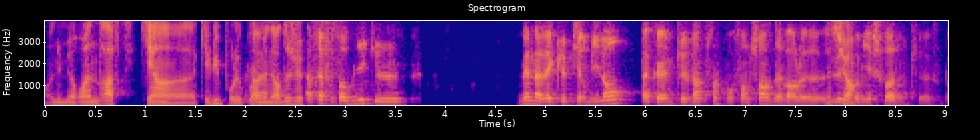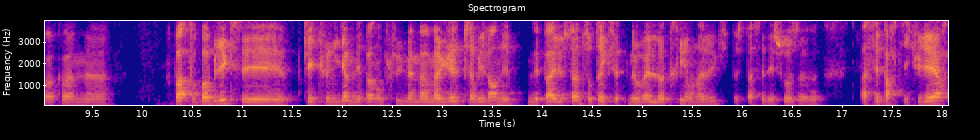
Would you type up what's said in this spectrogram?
en numéro 1 de draft, qui est, un, qui est lui, pour le coup, un meneur de jeu. Après, il ne faut pas oublier que même avec le pire bilan, tu n'as quand même que 25% de chance d'avoir le, premier choix. Donc, il ne faut pas quand même. euh, faut pas, faut pas oublier que c'est Kate Cunningham n'est pas non plus, même malgré le pire bilan, n'est pas à Houston. Surtout avec cette nouvelle loterie, on a vu qu'il peut se passer des choses euh, assez particulières.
